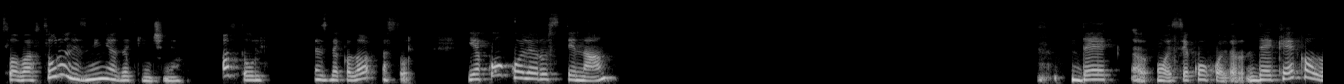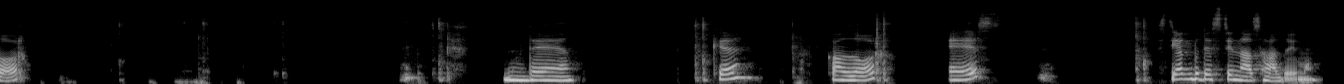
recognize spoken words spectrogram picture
Слово азуль не змінює закінчення. Is de color азуль. Якого кольору стіна? Де, е, ось якого кольору? De qué color? De qué color es? Як буде стіна, згадуємо?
